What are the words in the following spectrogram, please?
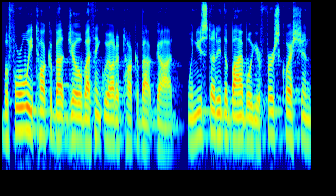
before we talk about Job, I think we ought to talk about God. When you study the Bible, your first question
